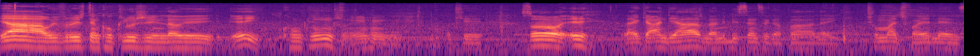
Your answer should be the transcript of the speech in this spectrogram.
Yeah, we've reached a conclusion. La we hey conclusion. Okay. So hey like andiyazi laa nto ibisenzeka phaa like too much violence.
